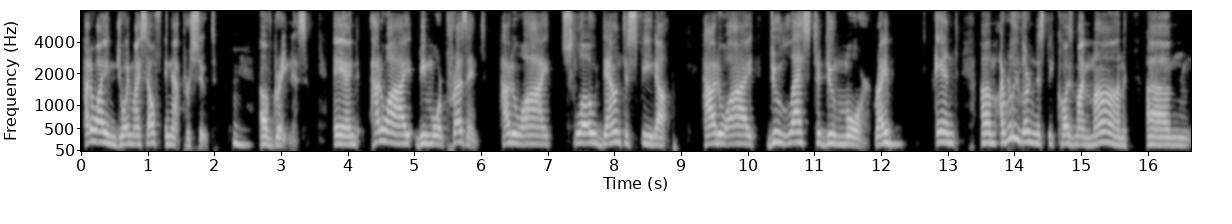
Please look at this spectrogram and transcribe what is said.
how do I enjoy myself in that pursuit mm. of greatness? And how do I be more present? How do I slow down to speed up? How do I do less to do more? Right. Mm. And um, I really learned this because my mom um,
